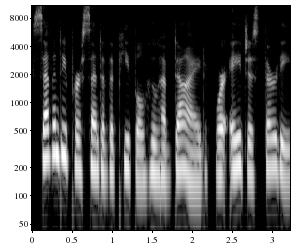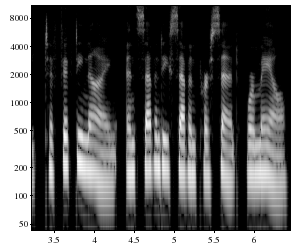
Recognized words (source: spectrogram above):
70% of the people who have died were ages 30 to 59 and 77% were male.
